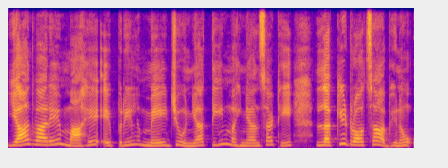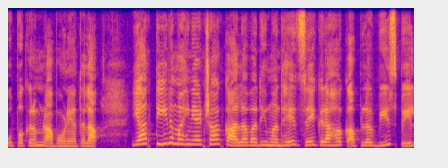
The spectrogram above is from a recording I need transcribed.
याद्वारे माहे एप्रिल मे जून या तीन महिन्यांसाठी लकी ड्रॉचा अभिनव उपक्रम राबवण्यात आला. या तीन महिन्याच्या कालावधीमध्ये जे ग्राहक आपलं वीज बिल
